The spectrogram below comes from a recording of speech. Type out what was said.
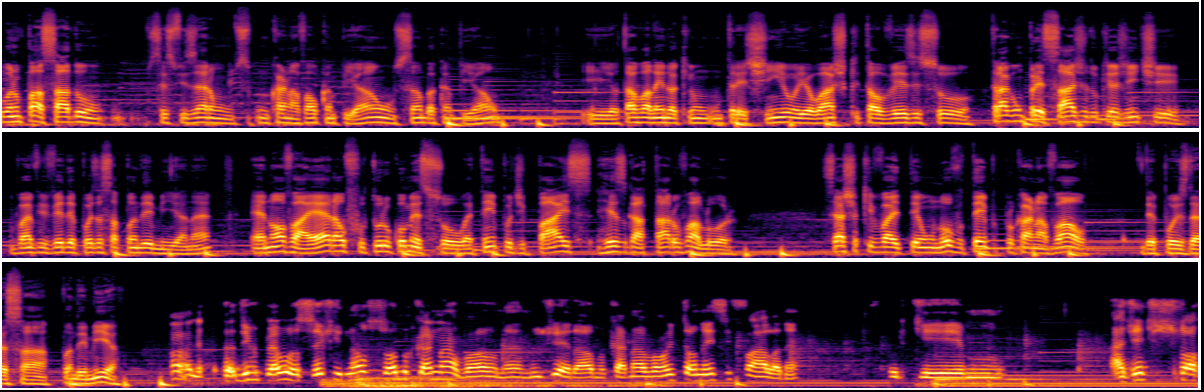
O ano passado vocês fizeram um, carnaval campeão, um samba campeão. E eu estava lendo aqui um, trechinho e eu acho que talvez isso traga um presságio do que a gente vai viver depois dessa pandemia, né? É nova era, o futuro começou, é tempo de paz, resgatar o valor. Você acha que vai ter um novo tempo para o carnaval depois dessa pandemia? Olha, eu digo para você que não só no carnaval, né? No geral, no carnaval então nem se fala, né? Porque hum, a gente só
